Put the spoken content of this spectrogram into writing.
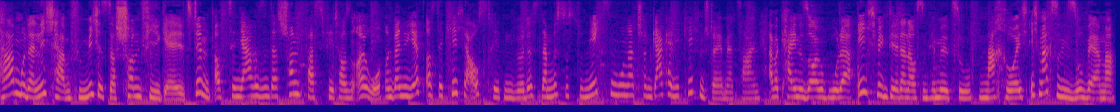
Haben oder nicht haben, für mich ist das schon viel Geld. Stimmt, auf 10 Jahre sind das schon fast 4000 Euro. Und wenn du jetzt aus der Kirche austreten würdest, dann müsstest du nächsten Monat schon gar keine Kirchensteuer mehr zahlen. Aber keine Sorge, Bruder, ich wink dir dann aus dem Himmel zu. Mach ruhig. Ich mag sowieso wärmer.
